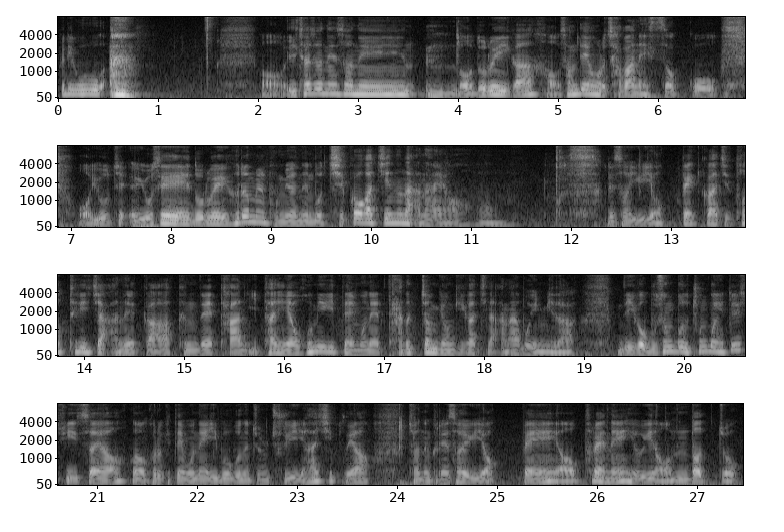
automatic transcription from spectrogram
그리고 어, 1차전에서는 어, 노르웨이가 어, 3대 0으로 잡아냈었고 어, 요새, 요새 노르웨이 흐름을 보면은 뭐 질 것 같지는 않아요. 어. 그래서 이게 역배까지 터트리지 않을까. 근데 단 이탈리아 홈이기 때문에 다득점 경기 같지는 않아 보입니다. 근데 이거 무승부도 충분히 뜰수 있어요. 어, 그렇기 때문에 이 부분은 좀 주의하시고요. 저는 그래서 여기 역 역배 어, 프렌의 여기는 언더 쪽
